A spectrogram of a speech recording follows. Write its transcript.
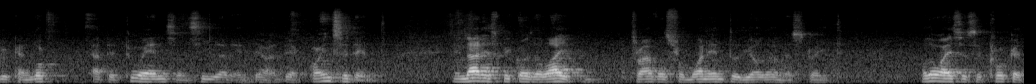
you can look at the two ends and see that they are, they're coincident. And that is because the light travels from one end to the other on a straight. Otherwise, it's a crooked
